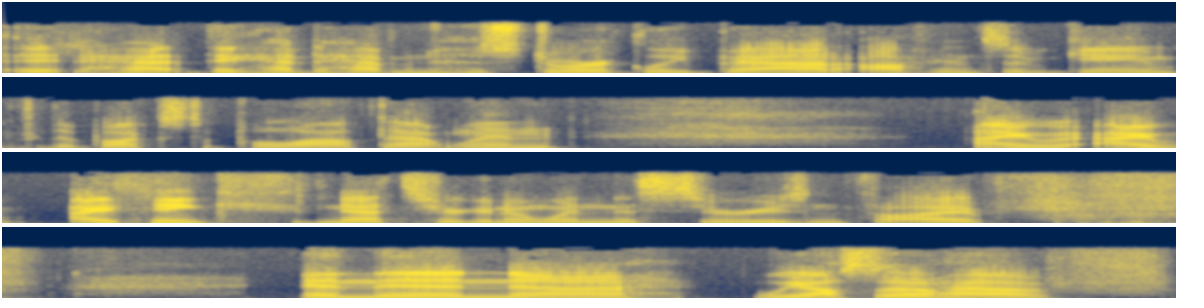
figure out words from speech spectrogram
It had they had to have an historically bad offensive game for the Bucks to pull out that win. I I I think Nets are going to win this series in five. and then uh, we also have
